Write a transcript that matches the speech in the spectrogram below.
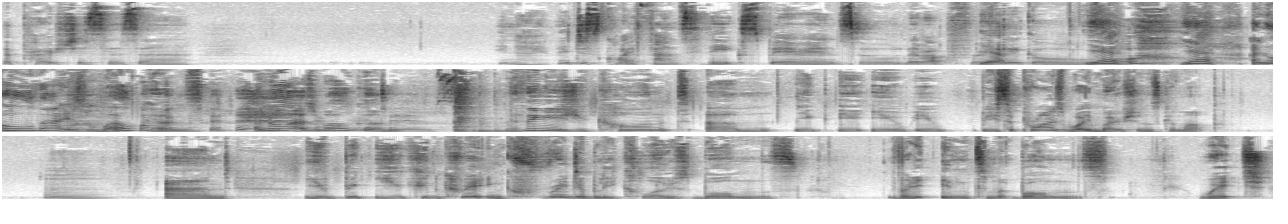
approach this as a, you know, they just quite fancy the experience or they're up for a giggle. Yeah, or yeah, and all that is welcome, and all that is welcome. Is. The thing is, you can't. Um, you, you you you be surprised what emotions come up, and you be, you can create incredibly close bonds, very intimate bonds, which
